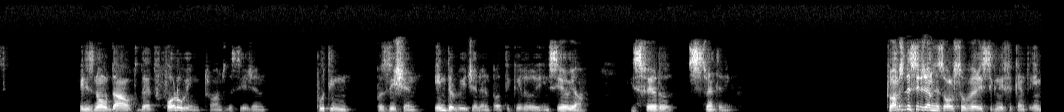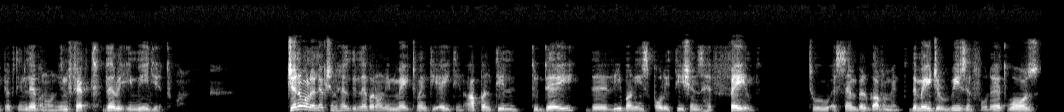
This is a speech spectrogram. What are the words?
It is no doubt that following Trump's decision, Putin's position in the region and particularly in Syria is further strengthening. Trump's decision has also very significant impact in Lebanon, in fact, very immediate. General election held in Lebanon in May 2018. Up until today, the Lebanese politicians have failed to assemble government. The major reason for that was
